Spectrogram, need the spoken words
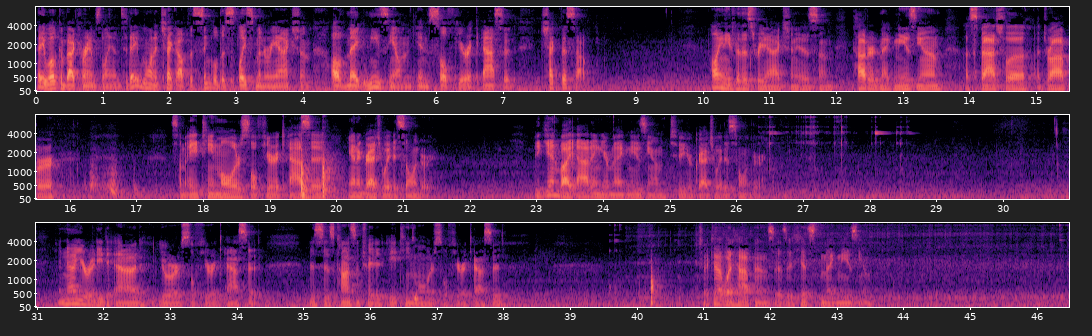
Hey, welcome back to RamZland. Today we want to check out the single displacement reaction of magnesium in sulfuric acid. Check this out. All you need for this reaction is some powdered magnesium, a spatula, a dropper, some 18 molar sulfuric acid, and a graduated cylinder. Begin by adding your magnesium to your graduated cylinder. Now you're ready to add your sulfuric acid. This is concentrated 18 molar sulfuric acid. Check out what happens as it hits the magnesium.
